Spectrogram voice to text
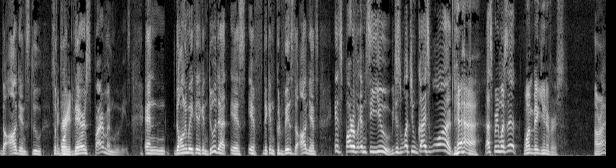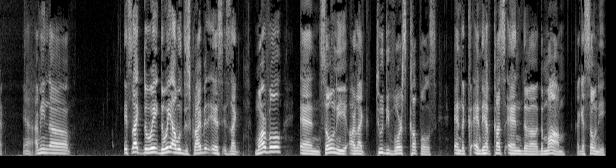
the audience to support Agreed. their Spider-Man movies. And the only way they can do that is if they can convince the audience it's part of MCU, which is what you guys want. yeah, That's pretty much it. one big universe. All right. Yeah, I mean, uh, it's like the way the way I will describe it is is like Marvel and Sony are like two divorced couples, and the and they have cus and the the mom, I guess Sony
